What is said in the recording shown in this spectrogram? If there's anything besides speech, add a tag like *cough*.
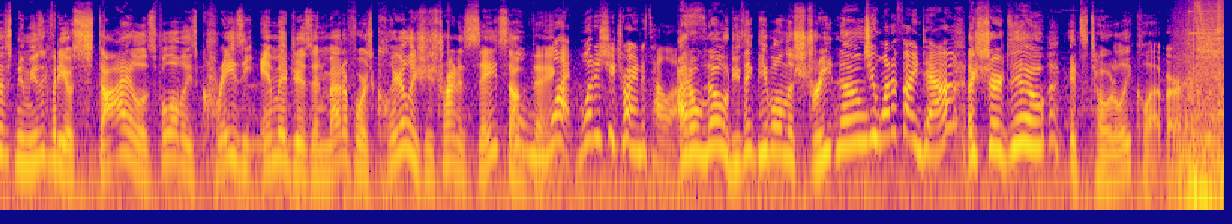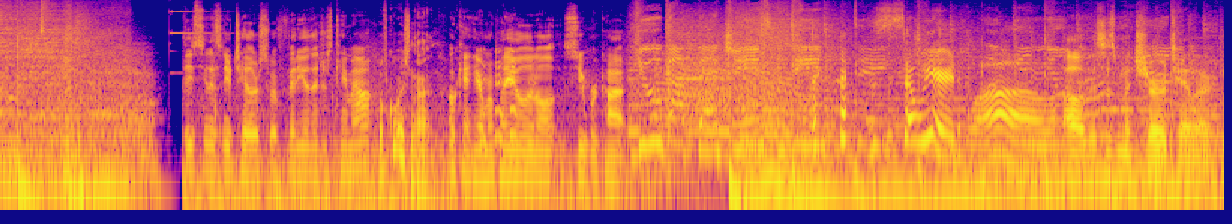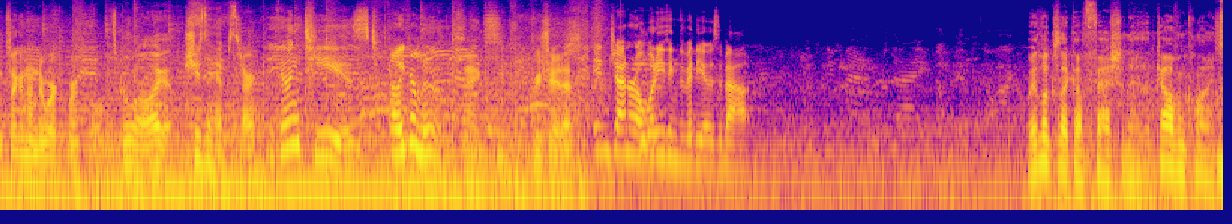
Swift's new music video style is full of all these crazy images and metaphors. Clearly, she's trying to say something. What? What is she trying to tell us? I don't know. Do you think people on the street know? Do you want to find out? I sure do. It's totally Clevver. Have you seen this new Taylor Swift video that just came out? Of course not. Okay, here, I'm gonna play you a little *laughs* super cut. You got that jeans. *laughs* This is so weird. Whoa. Oh, this is mature Taylor. Looks like an underwear commercial. It's cool, I like it. She's a hipster. I'm feeling teased. I like your moves. Thanks. Appreciate it. In general, what do you think the video is about? It looks like a fashion ad. Calvin Klein.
